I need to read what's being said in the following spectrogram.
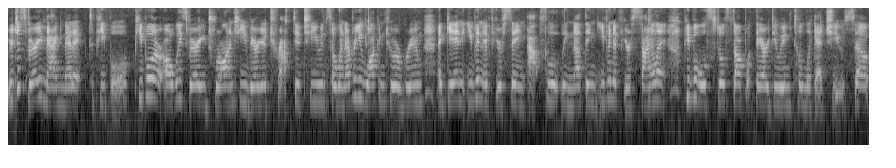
you're just very magnetic to people. People are always very drawn to you, very attracted to you. And so whenever you walk into a room, again, even if you're saying absolutely nothing, even if you're silent, people will still stop what they are doing to look at you. So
